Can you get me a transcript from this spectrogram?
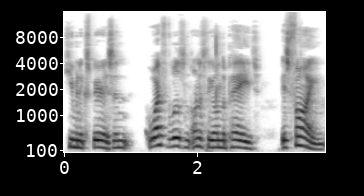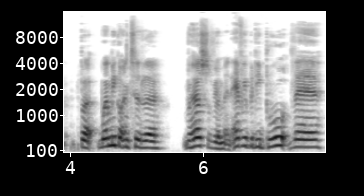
human experience. And Wife of Willesden, honestly, on the page is fine. But when we got into the rehearsal room and everybody brought their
